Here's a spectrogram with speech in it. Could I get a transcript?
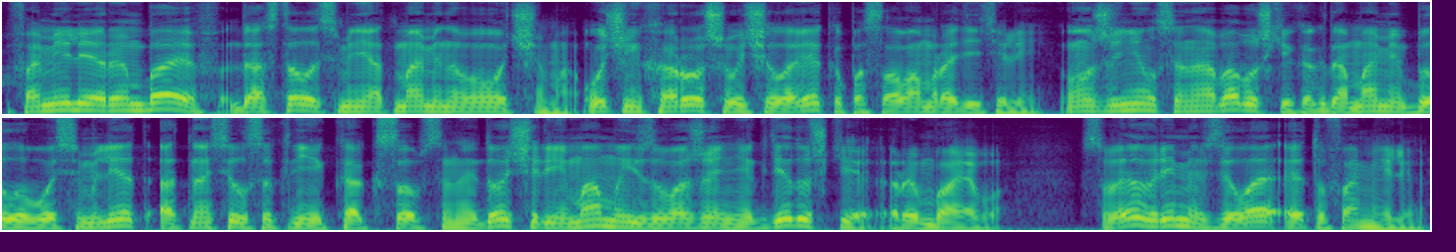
Фамилия Рымбаев досталась мне от маминого отчима, очень хорошего человека, по словам родителей. Он женился на бабушке, когда маме было 8 лет, относился к ней как к собственной дочери, и мама из уважения к дедушке Рымбаеву в свое время взяла эту фамилию.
